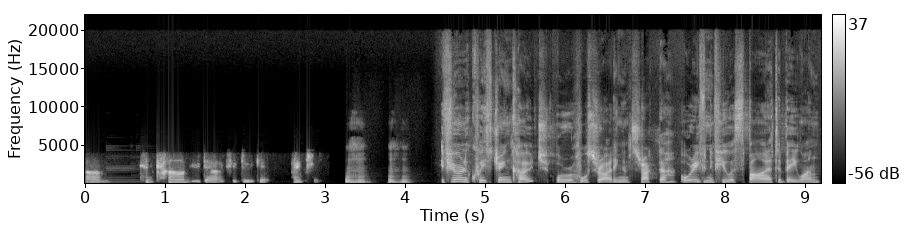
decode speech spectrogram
um, can calm you down if you do get anxious. Mm-hmm. Mm-hmm. If you're an equestrian coach or a horse riding instructor, or even if you aspire to be one,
